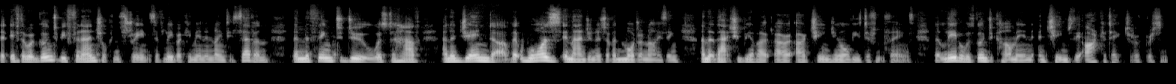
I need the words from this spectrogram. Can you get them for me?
that if there were going to be financial constraints if Labour came in in '97, then the thing to do was to have an agenda that was imaginative and modernising, and that that should be about our, our changing all these different things. That Labour was going to come in and change the architecture of Britain.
